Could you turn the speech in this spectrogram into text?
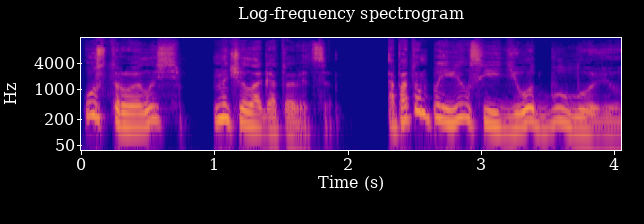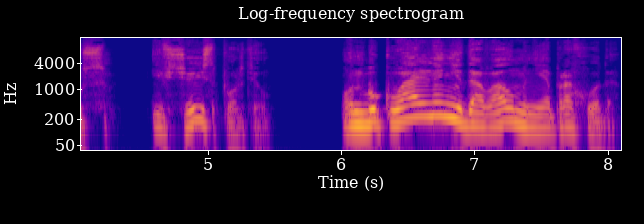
устроилась, начала готовиться. А потом появился идиот Буловиус и все испортил. Он буквально не давал мне прохода.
